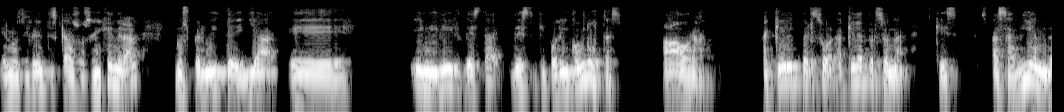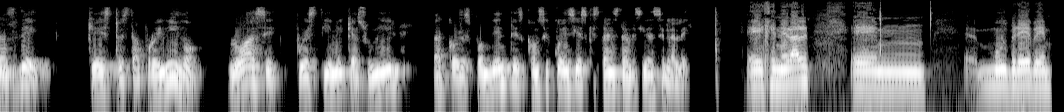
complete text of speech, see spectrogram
los diferentes casos en general, nos permite ya inhibir de, esta, de este tipo de inconductas. Ahora, aquel aquella persona que es a sabiendas de que esto está prohibido, lo hace, pues tiene que asumir las correspondientes consecuencias que están establecidas en la ley. En general, em, muy breve,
